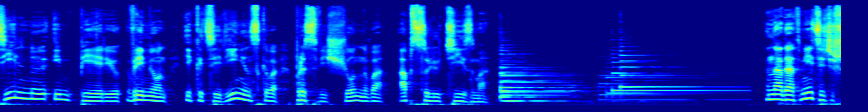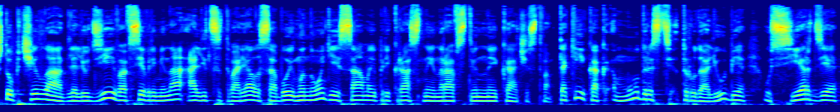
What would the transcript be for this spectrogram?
сильную империю времен Екатерининского просвещенного абсолютизма. Надо отметить, что пчела для людей во все времена олицетворяла собой многие самые прекрасные нравственные качества, такие как мудрость, трудолюбие, усердие,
